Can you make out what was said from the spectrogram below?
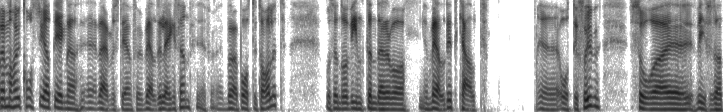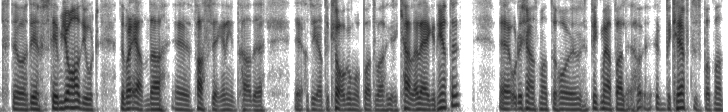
man har ju konstruerat egna eh, värmesystem för väldigt länge sedan, eh, början på 80-talet. Och sen då vintern där det var väldigt kallt eh, 87 så visade det sig att det, var det system jag hade gjort, det var det enda fastighetsägaren inte hade, alltså egentligen klagomål på att det var kalla lägenheter. Och det känns som att det har, fick man i alla fall ett bekräftelse på att man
